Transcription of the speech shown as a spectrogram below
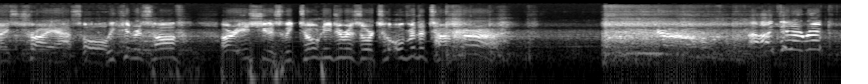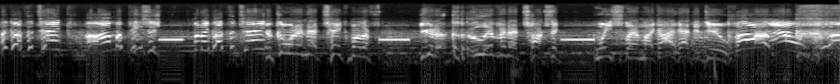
Nice try, asshole. We can resolve our issues. We don't need to resort to over-the-top... I did it, Rick! I got the tank! I'm a piece of but I got the tank! You're going in that tank, mother... You're gonna live in that toxic wasteland like I had to do! Ah!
